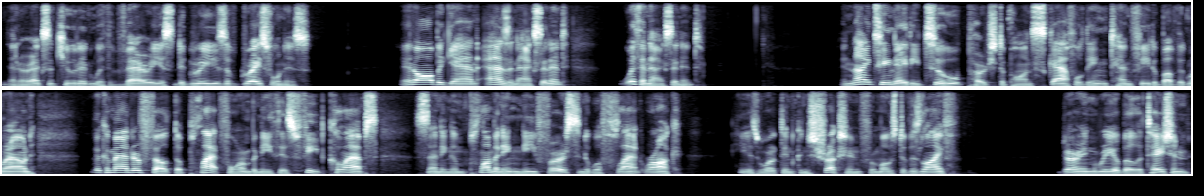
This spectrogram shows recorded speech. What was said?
that are executed with various degrees of gracefulness. It all began as an accident, with an accident. In 1982, perched upon scaffolding 10 feet above the ground, the commander felt the platform beneath his feet collapse, sending him plummeting knee first into a flat rock. He has worked in construction for most of his life. During rehabilitation,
